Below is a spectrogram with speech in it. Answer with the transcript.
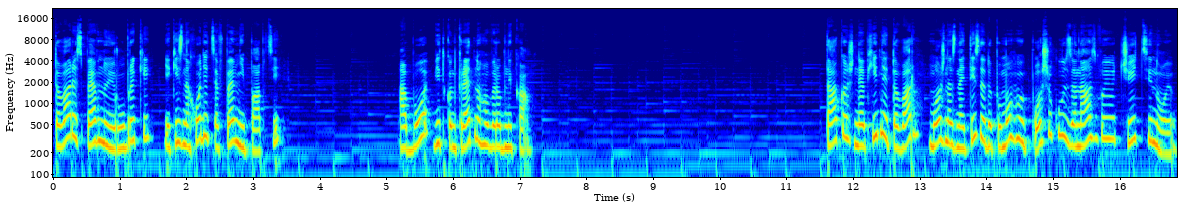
товари з певної рубрики, які знаходяться в певній папці, або від конкретного виробника. Також необхідний товар можна знайти за допомогою пошуку за назвою чи ціною.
